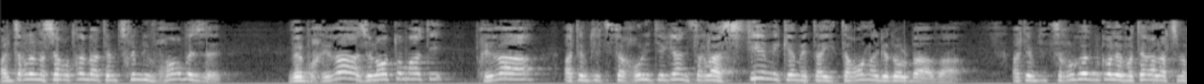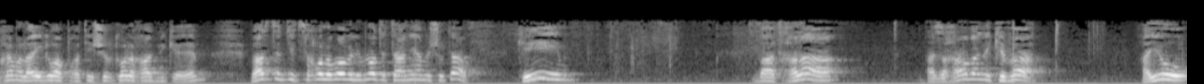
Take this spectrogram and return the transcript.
אני צריך לנסר אתכם ואתם צריכים לבחור בזה. ובחירה זה לא אוטומטי. בחירה, אתם תצטרכו להתייגע, אני צריך להסתיר מכם את היתרון הגדול באהבה. אתם תצטרכו קודם כל לוותר על עצמכם, על האגו הפרטי של כל אחד מכם, ואז אתם תצטרכו לבוא ולבנות את האני המשותף. כי אם בהתחלה הזכר והנקבה היו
